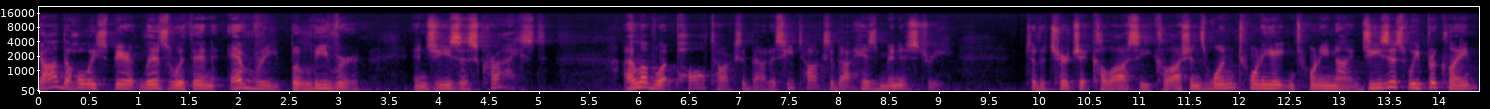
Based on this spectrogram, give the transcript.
God, the Holy Spirit, lives within every believer in Jesus Christ. I love what Paul talks about as he talks about his ministry to the church at Colossae, Colossians 1 28 and 29. Jesus, we proclaim,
